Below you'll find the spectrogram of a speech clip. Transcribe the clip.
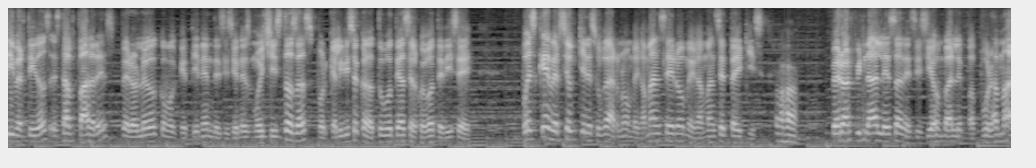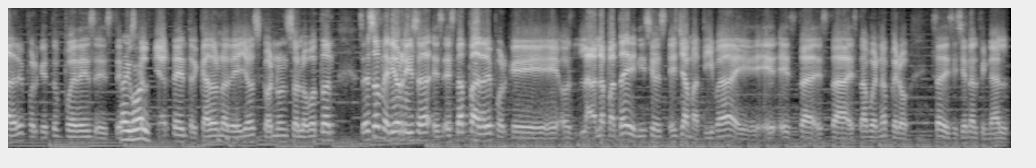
divertidos, están padres, pero luego como que tienen decisiones muy chistosas, porque al inicio cuando tú boteas el juego te dice, pues qué versión quieres jugar, ¿no? Mega Man 0, Mega Man ZX. Ajá. Pero al final esa decisión vale pa' pura madre porque tú puedes este, pues, cambiarte entre cada uno de ellos con un solo botón. O sea, eso me dio risa, es- está padre porque eh, la, la pantalla de inicio es, es llamativa, eh, eh, está, está, está buena, pero esa decisión al final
